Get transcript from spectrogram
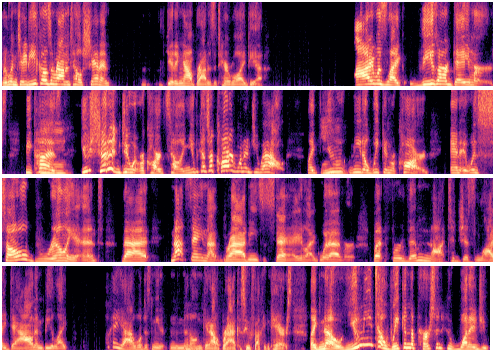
But when JD goes around and tells Shannon, getting out Brad is a terrible idea. I was like, these are gamers because Mhm. you shouldn't do what Ricard's telling you because Ricard wanted you out. Like you need a weakened Ricard. And it was so brilliant that not saying that Brad needs to stay, like whatever, but for them not to just lie down and be like, okay, yeah, we'll just meet in the middle and get out Brad because who fucking cares? Like, no, you need to weaken the person who wanted you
